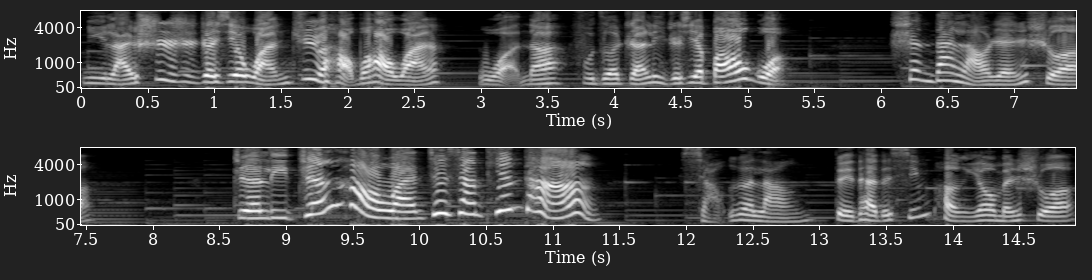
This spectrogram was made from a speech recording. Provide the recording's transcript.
你来试试这些玩具好不好玩？我呢，负责整理这些包裹。圣诞老人说。这里真好玩，就像天堂。小饿狼对他的新朋友们说：“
